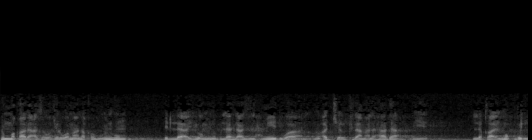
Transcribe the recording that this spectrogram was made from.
ثم قال عز وجل وما نقموا منهم إلا أن يؤمنوا بالله العزيز الحميد ونؤجل الكلام على هذا في اللقاء المقبل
